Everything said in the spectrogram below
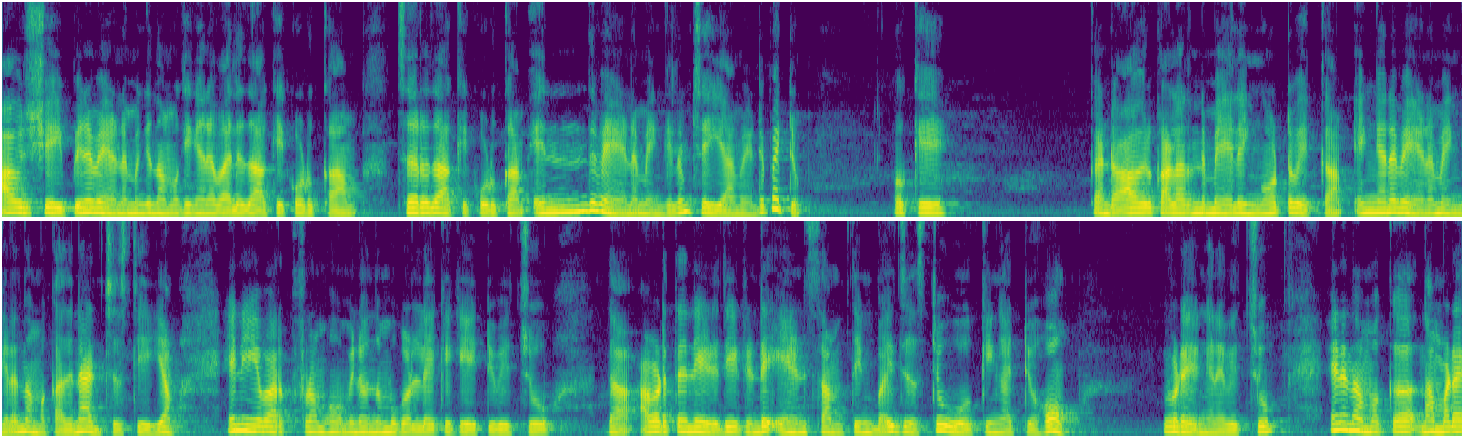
ആ ഒരു ഷേപ്പിന് വേണമെങ്കിൽ നമുക്കിങ്ങനെ വലുതാക്കി കൊടുക്കാം ചെറുതാക്കി കൊടുക്കാം എന്ത് വേണമെങ്കിലും ചെയ്യാൻ വേണ്ടി പറ്റും. ഓക്കെ കണ്ടോ? ആ ഒരു കളറിന്റെ മേലെ ഇങ്ങോട്ട് വെക്കാം. എങ്ങനെ വേണമെങ്കിലും നമുക്കതിനെ അഡ്ജസ്റ്റ് ചെയ്യാം. ഇനി ഈ വർക്ക് ഫ്രം ഹോമിനൊന്ന് മുകളിലേക്ക് കയറ്റി വെച്ചു. ഇതാ അവിടെ തന്നെ എഴുതിയിട്ടുണ്ട് earn something by just working at home ഇവിടെ ഇങ്ങനെ വെച്ചു? ഇനി നമുക്ക് നമ്മുടെ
